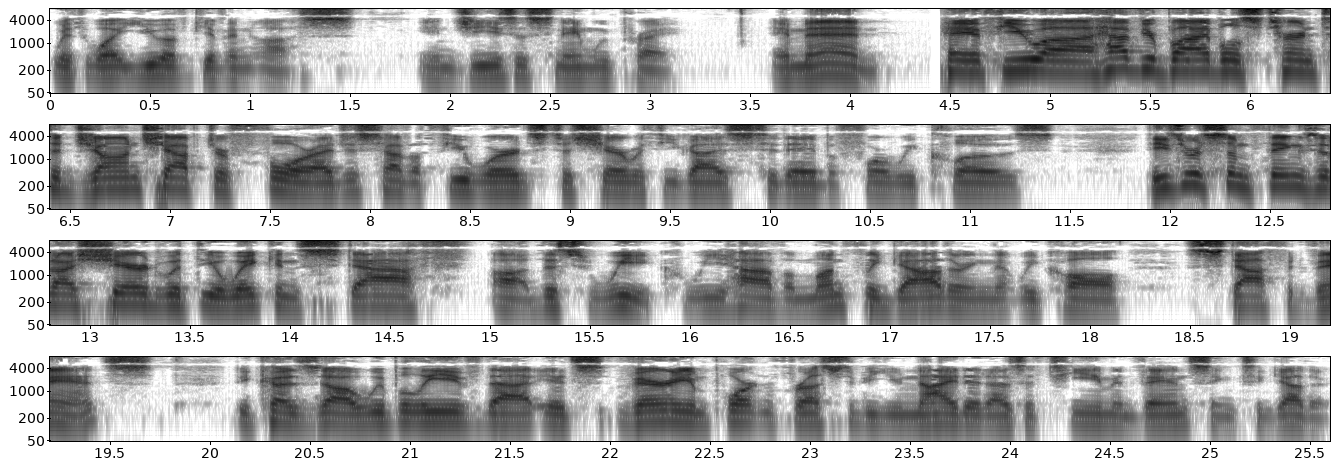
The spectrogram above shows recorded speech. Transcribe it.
with what you have given us. In Jesus' name we pray. Amen. Hey, if you uh, have your Bibles, turn to John chapter 4. I just have a few words to share with you guys today before we close. These were some things that I shared with the Awakened staff uh, this week. We have a monthly gathering that we call staff advance because uh, we believe that it's very important for us to be united as a team advancing together.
